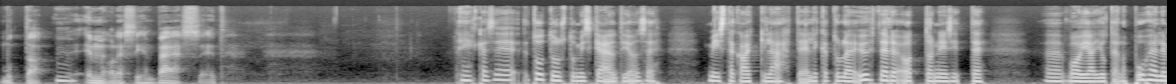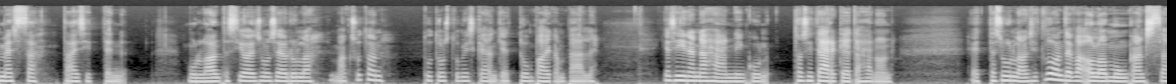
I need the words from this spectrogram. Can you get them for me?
mutta mm. emme ole siihen päässeet. Ehkä se tutustumiskäynti on se, mistä kaikki lähtee. Eli tulee yhteydenotto, niin sitten voidaan jutella puhelimessa, tai sitten mulla on tässä Joensuun seudulla maksuton tutustumiskäynti, että tuun paikan päälle. Ja siinä nähdään, niin kun, tosi tärkeätähän on, että sulla on sit luonteva olo mun kanssa.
